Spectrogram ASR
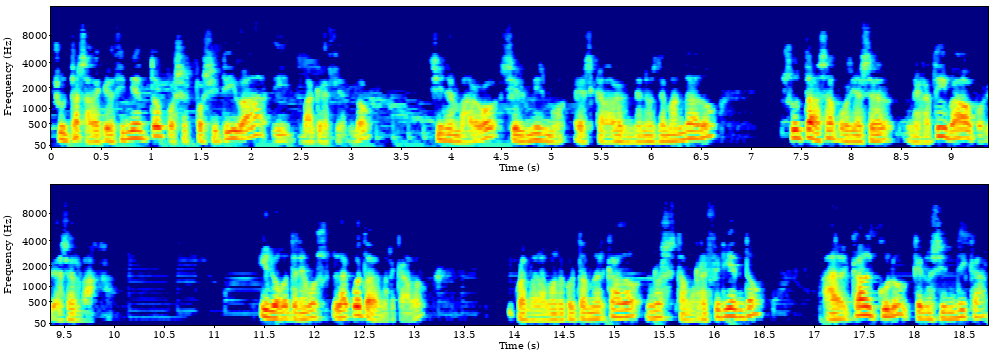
su tasa de crecimiento pues es positiva y va creciendo. Sin embargo, si el mismo es cada vez menos demandado, su tasa podría ser negativa o podría ser baja. Y luego tenemos la cuota de mercado. Cuando hablamos de cuota de mercado nos estamos refiriendo al cálculo que nos indica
